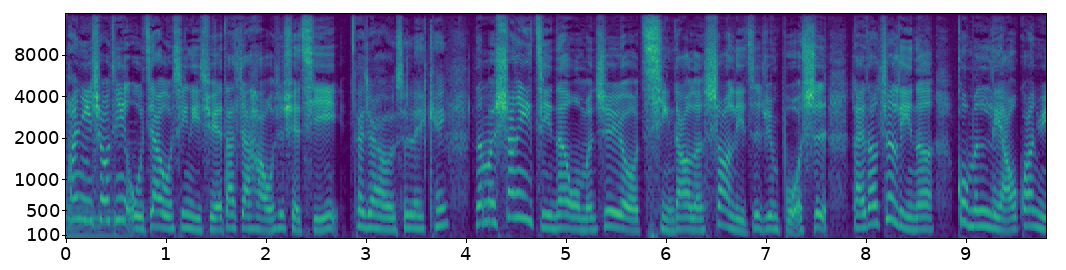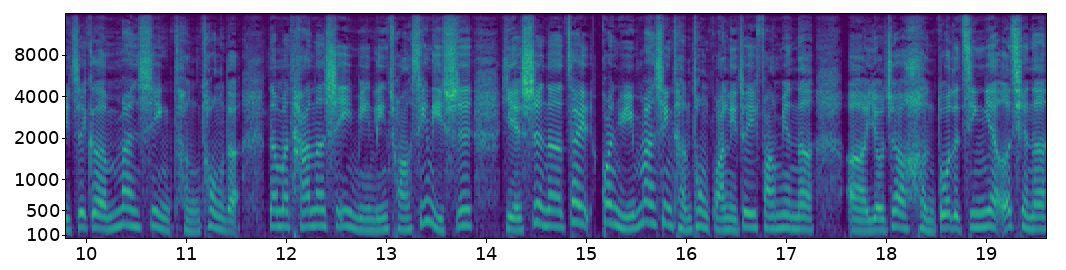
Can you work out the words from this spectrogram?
欢迎收听五加五心理学。大家好，我是雪琪。大家好，我是雷 King。那么上一集呢，我们就有请到了邵李志军博士来到这里呢，跟我们聊关于这个慢性疼痛的。那么他呢是一名临床心理师，也是呢在关于慢性疼痛管理这一方面呢，呃，有着很多的经验，而且呢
